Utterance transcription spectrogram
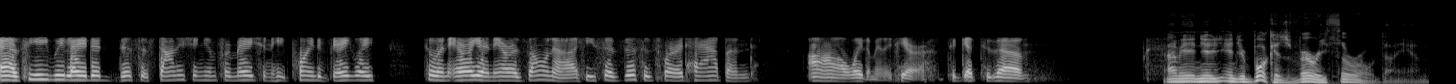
as he related this astonishing information, he pointed vaguely to an area in Arizona. He says, This is where it happened. Uh, wait a minute here to get to the. I mean, and your book is very thorough, Diane,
